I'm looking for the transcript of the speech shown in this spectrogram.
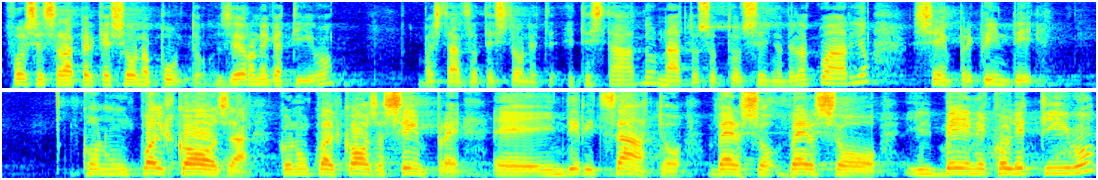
Forse sarà perché sono appunto zero negativo, abbastanza testone e testardo, nato sotto il segno dell'acquario, sempre quindi con un qualcosa, con un qualcosa sempre eh, indirizzato verso, verso il bene collettivo,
